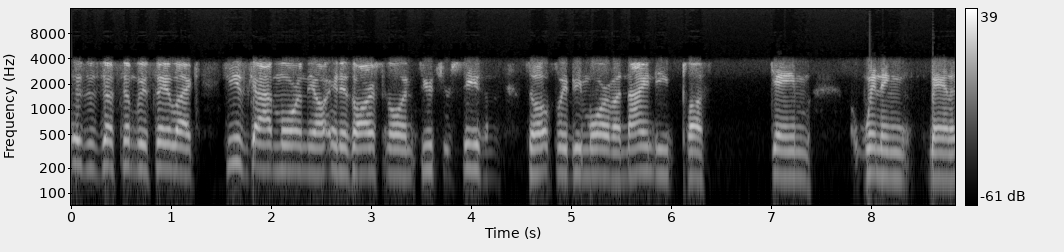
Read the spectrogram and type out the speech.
this is just simply to say like he's got more in the in his arsenal in future seasons to hopefully be more of a 90 plus game winning man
